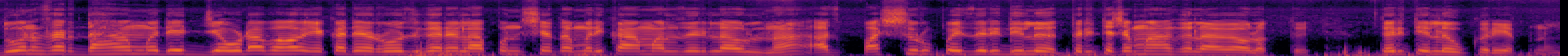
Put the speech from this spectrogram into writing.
दोन हजार दहामध्ये जेवढा भाव एखाद्या रोजगाराला आपण शेतामध्ये कामाला जरी लावलं ना आज पाचशे रुपये जरी दिलं तरी त्याच्या महाग लागावं लागतं तरी ते लवकर येत नाही.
